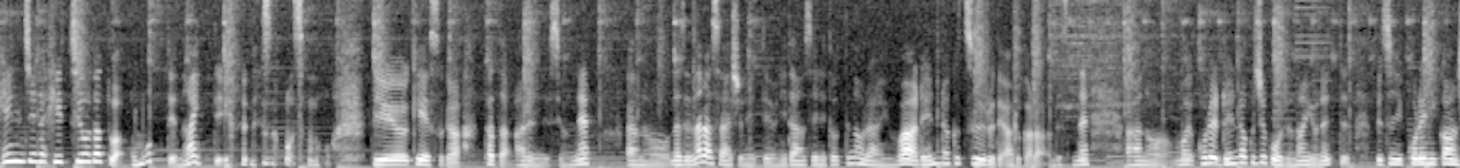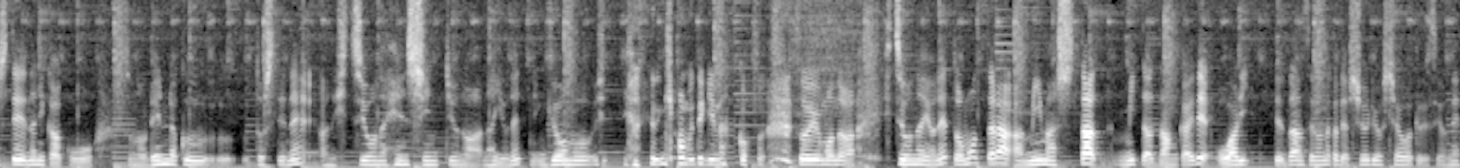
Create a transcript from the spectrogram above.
返事が必要だとは思ってないっていうね そもそもっていうケースが多々あるんですよね。あのなぜなら最初に言ったように男性にとっての LINE は連絡ツールであるからですね。あの、これ連絡事項じゃないよねって。別にこれに関して何かこうその連絡としてねあの必要な返信っていうのはないよねって。業務 業務的なこうそういうものは必要ないよねと思ったらあ見ました。見た段階で終わりって男性の中では終了しちゃうわけですよね。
